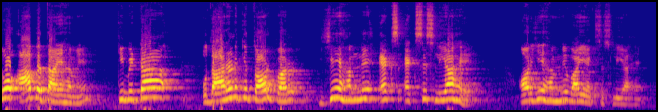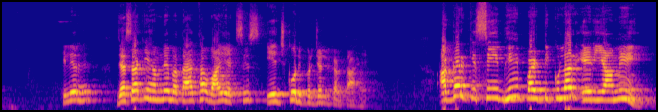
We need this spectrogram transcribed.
तो आप बताएँ हमें कि बेटा, उदाहरण के तौर पर ये हमने एक्स एक्सिस लिया है और ये हमने वाई एक्सिस लिया है। क्लियर है? जैसा कि हमने बताया था वाई एक्सिस एज को रिप्रेजेंट करता है। अगर किसी भी पर्टिकुलर एरिया में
